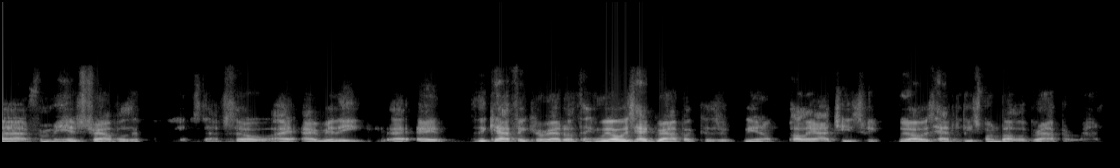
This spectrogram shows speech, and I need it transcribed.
uh from his travels and stuff. So i i really I, I, the cafe corretto thing we always had grappa because you know Pagliacci's. We, we always had at least one bottle of grappa around.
